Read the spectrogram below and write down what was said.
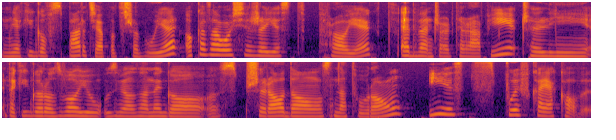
jakiego wsparcia potrzebuję, okazało się, że jest projekt Adventure Therapy, czyli takiego rozwoju związanego z przyrodą, z naturą i jest spływ kajakowy.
